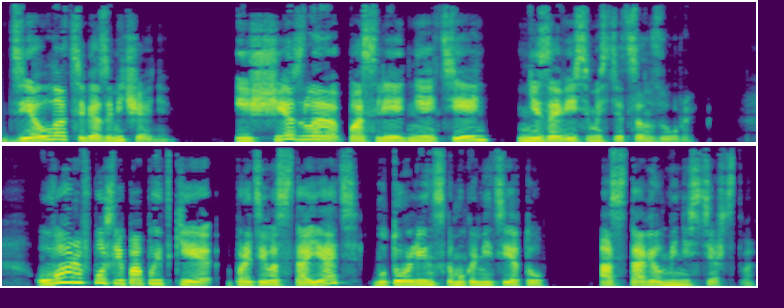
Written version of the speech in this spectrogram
делала от себя замечания. Исчезла последняя тень независимости цензуры. Уваров после попытки противостоять Бутурлинскому комитету оставил министерство.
